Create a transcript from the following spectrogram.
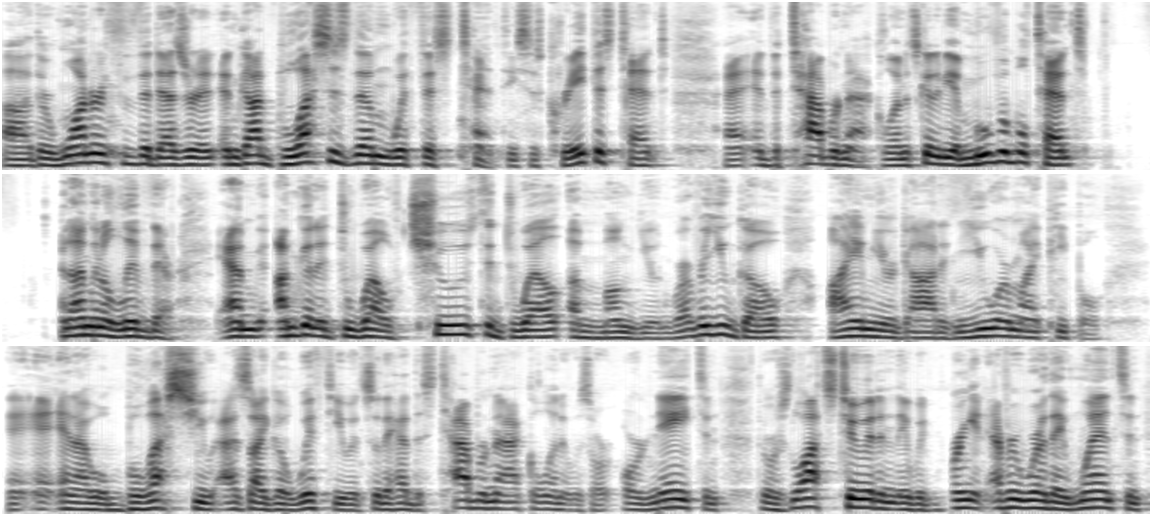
Uh, they're wandering through the desert, and God blesses them with this tent. He says, Create this tent uh, and the tabernacle, and it's going to be a movable tent. And I'm going to live there. And I'm, I'm going to dwell, choose to dwell among you. And wherever you go, I am your God, and you are my people and I will bless you as I go with you. And so they had this tabernacle, and it was ornate, and there was lots to it, and they would bring it everywhere they went, and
